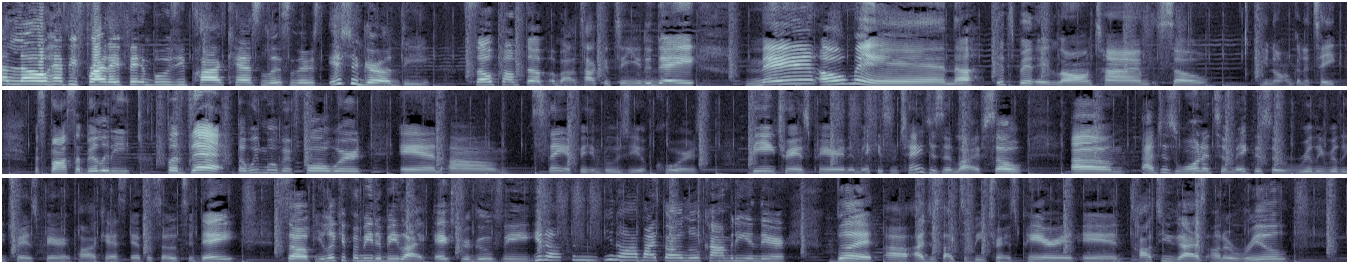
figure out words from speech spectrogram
Hello, happy Friday, Fit and Bougie podcast listeners. It's your girl D. So pumped up about talking to you today. Man, oh man, it's been a long time. So, you know, I'm going to take responsibility for that. But we're moving forward and um, staying fit and bougie, of course, being transparent and making some changes in life. So, um, I just wanted to make this a really, really transparent podcast episode today. So if you're looking for me to be like extra goofy, you know, you know, I might throw a little comedy in there, but uh, I just like to be transparent and talk to you guys on a real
